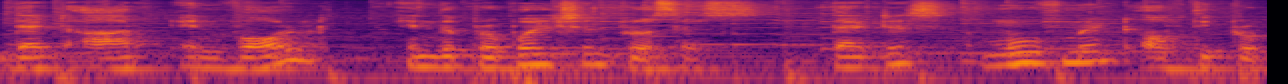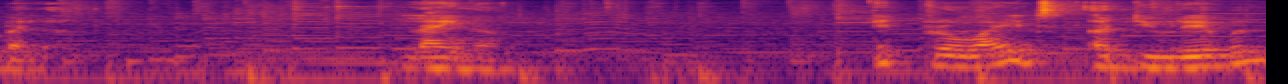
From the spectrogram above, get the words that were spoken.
that are involved in the propulsion process that is movement of the propeller. Liner It provides a durable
